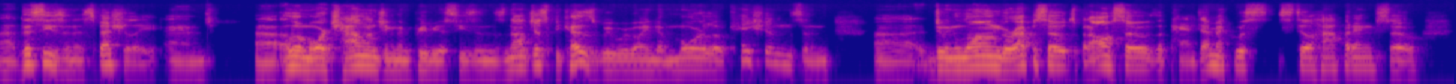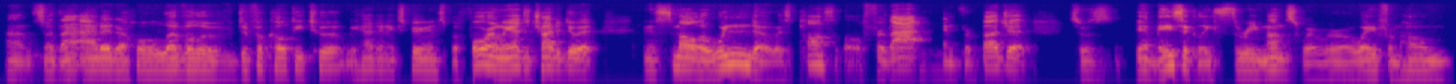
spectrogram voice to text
uh, this season, especially, and a little more challenging than previous seasons, not just because we were going to more locations and uh, doing longer episodes, but also the pandemic was still happening. So, um, so that added a whole level of difficulty to it. We hadn't experienced before, and we had to try to do it in as small a window as possible for that mm-hmm. and for budget. So it was yeah, basically three months where we we're away from home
